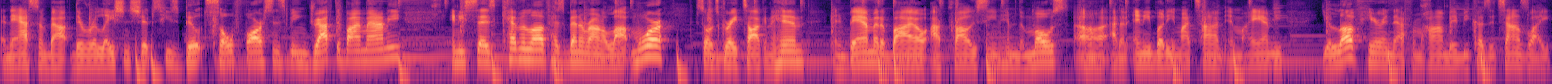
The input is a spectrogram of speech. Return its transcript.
and they asked him about the relationships he's built so far since being drafted by Miami. And he says Kevin Love has been around a lot more, so it's great talking to him. And Bam Adebayo, I've probably seen him the most uh, out of anybody in my time in Miami. You love hearing that from Jaime because it sounds like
